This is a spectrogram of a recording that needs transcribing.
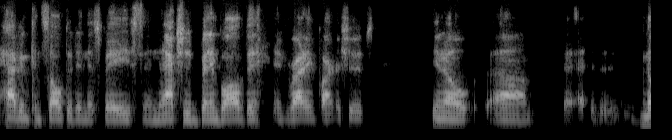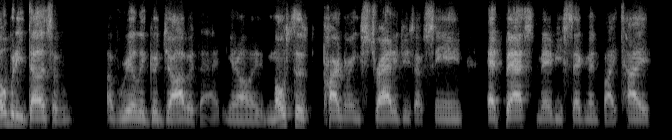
having consulted in this space and actually been involved in, in running partnerships you know um, nobody does a a really good job at that. You know, most of the partnering strategies I've seen at best maybe segment by type,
